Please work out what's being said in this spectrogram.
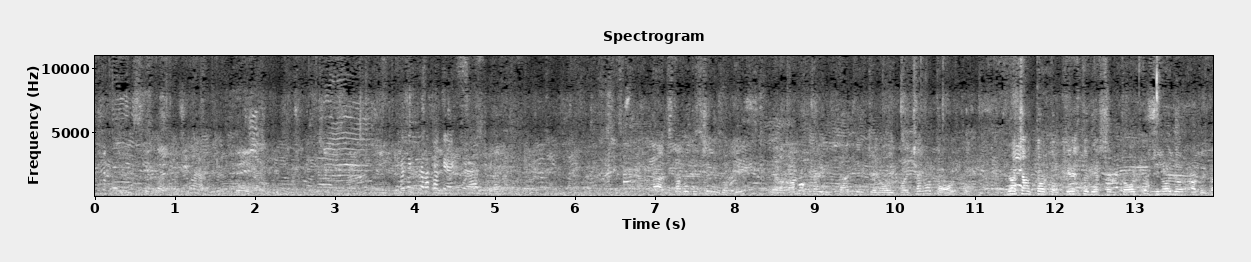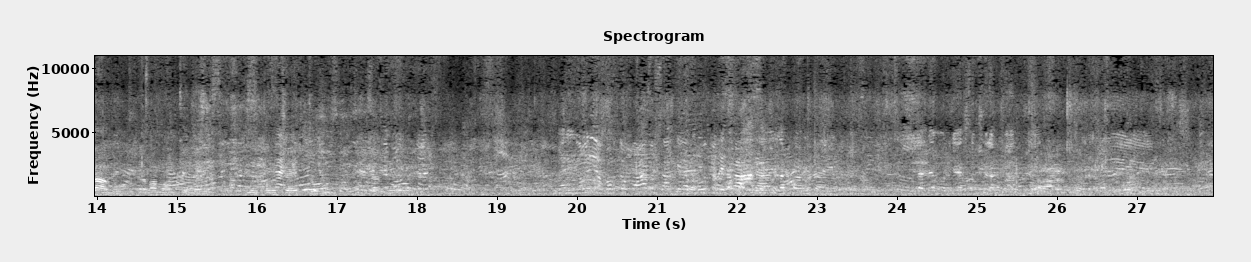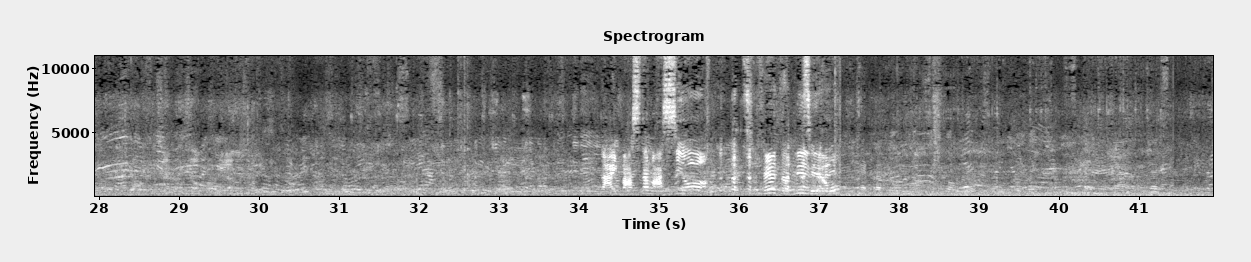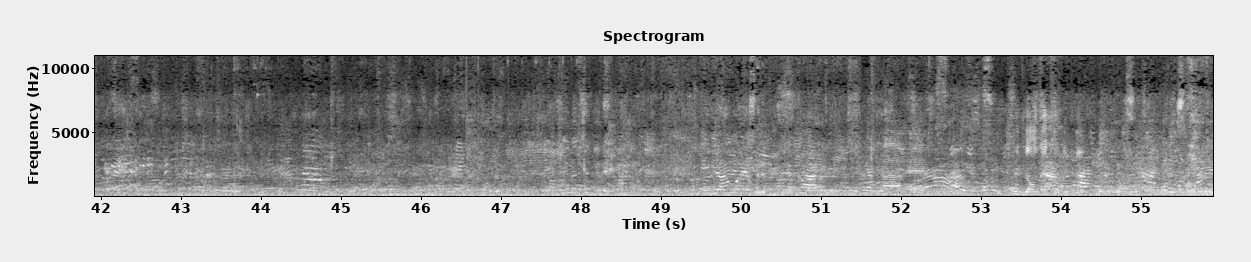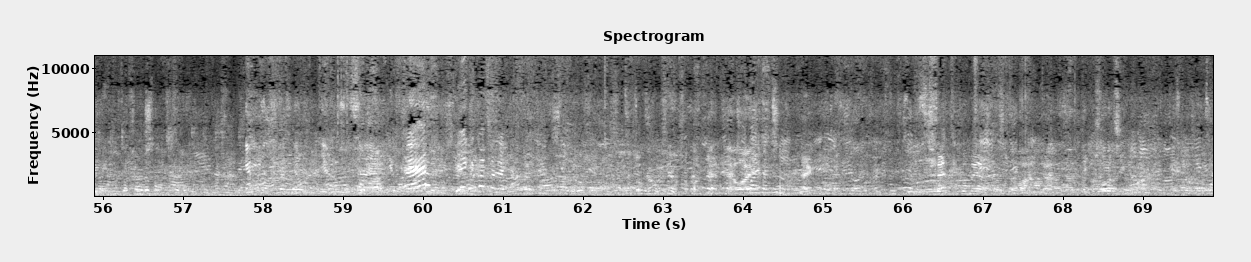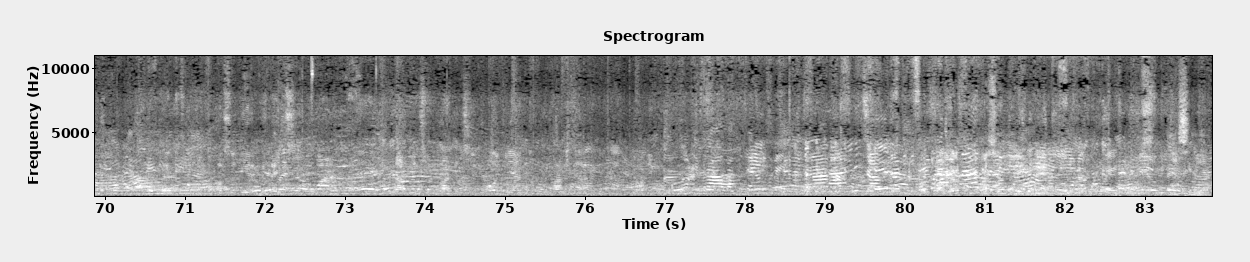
Ah, stavo dicendo che eravamo accreditati anche noi, poi ci hanno tolto. Noi ci hanno tolto, hanno chiesto di essere tolto, se no do- avevamo, eravamo anche nel, nel progetto. Marinoni a Portofaro sa che la foto è fatta. Ce l'ha fatta. L'abbiamo chiesto, ce l'ha fatta. Dai, basta Massimo! Aspetta, video! Quindi oggi è stato Eh? Ecco. Senti com'è la 50, ancora 50. Posso dire che dai 50, dal 55 ogni anno 50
